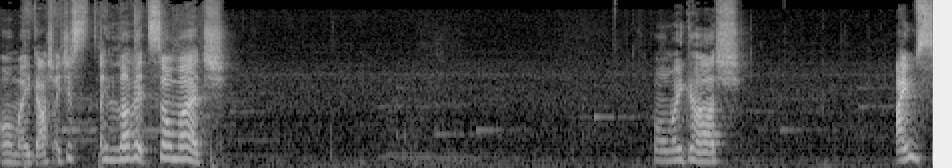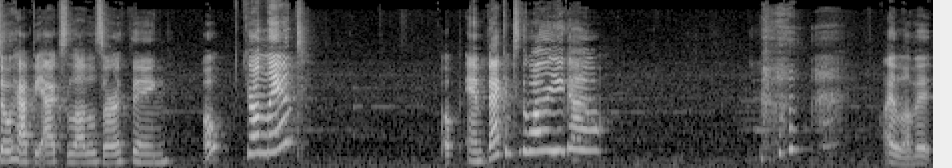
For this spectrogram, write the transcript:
Oh my gosh, I just I love it so much. Oh my gosh. I'm so happy axolotls are a thing. Oh, you're on land? Oh, and back into the water you go. I love it.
